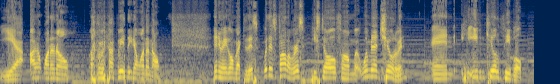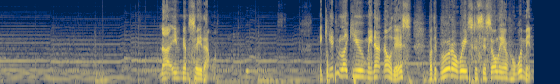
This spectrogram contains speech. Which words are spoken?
Yeah, I don't want to know. I really don't want to know. Anyway, going back to this, with his followers, he stole from women and children, and he even killed people. Not even gonna say that one. A kid like you may not know this, but the Gerudo race consists only of women.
